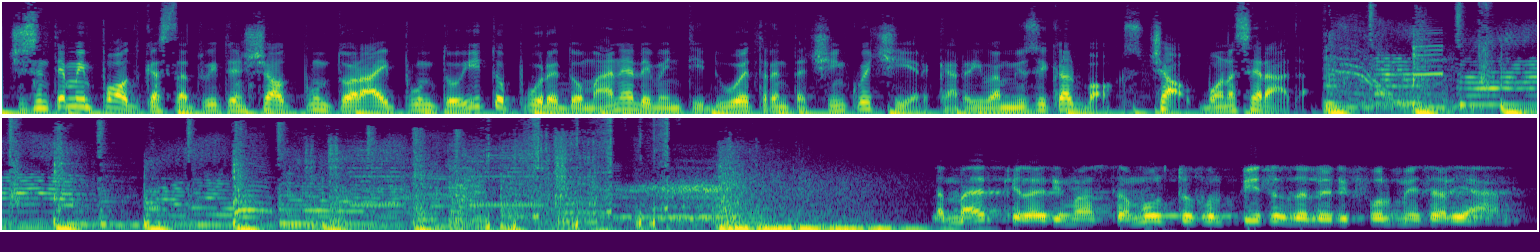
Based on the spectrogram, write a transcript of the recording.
Ci sentiamo in podcast a tweetandshout.rai.it oppure domani alle 22.35 circa. Arriva Musical Box. Ciao, buona serata. La Merkel è rimasta molto colpita dalle riforme italiane.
